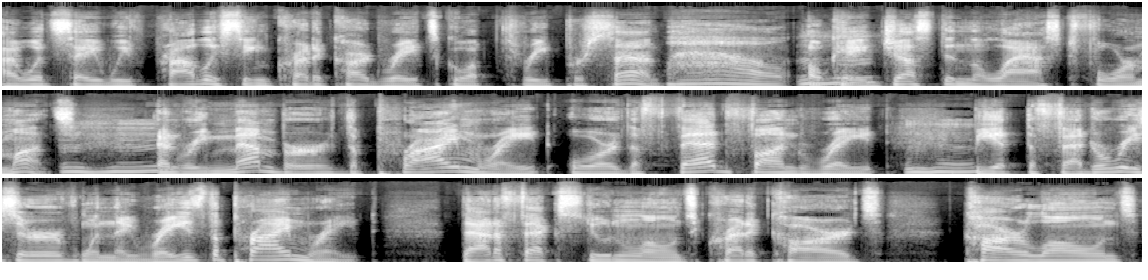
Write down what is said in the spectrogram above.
I would say we've probably seen credit card rates go up three percent. Wow. Mm-hmm. Okay, just in the last four months. Mm-hmm. And remember, the prime rate or the Fed fund rate, mm-hmm. be it the Federal Reserve, when they raise the prime rate, that affects student loans, credit cards, car loans,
